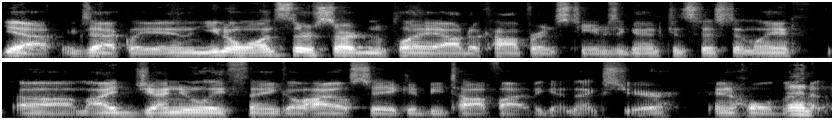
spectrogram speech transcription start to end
Yeah, exactly. And you know, once they're starting to play out of conference teams again consistently, um, I genuinely think Ohio State could be top five again next year and hold that. And-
